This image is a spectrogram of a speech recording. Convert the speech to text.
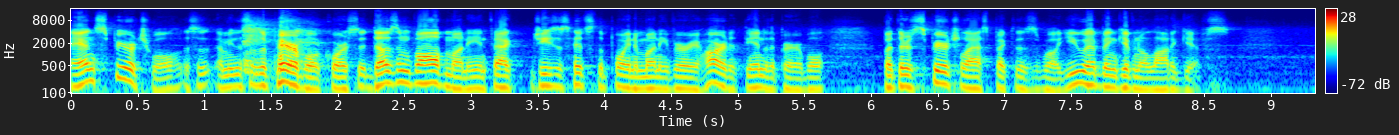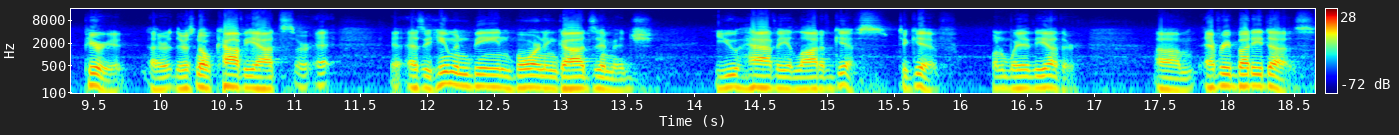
and spiritual. Is, I mean, this is a parable, of course. It does involve money. In fact, Jesus hits the point of money very hard at the end of the parable, but there's a spiritual aspect to this as well. You have been given a lot of gifts, period. There's no caveats. Or, as a human being born in God's image, you have a lot of gifts to give, one way or the other. Um, everybody does.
